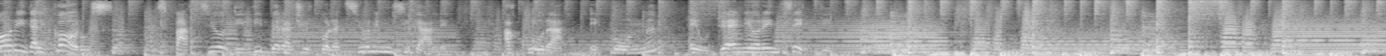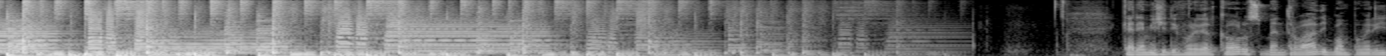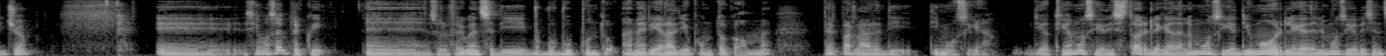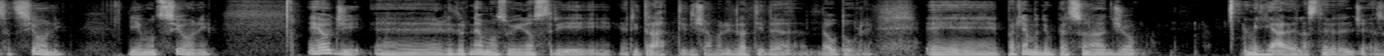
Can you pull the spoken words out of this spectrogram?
Fuori dal chorus, spazio di libera circolazione musicale, a cura e con Eugenio Renzetti. Cari amici di Fuori dal Chorus, ben trovati, buon pomeriggio. E siamo sempre qui eh, sulle frequenze di www.ameriaradio.com per parlare di, di, musica, di ottima musica, di storie legate alla musica, di umori legati alla musica, di sensazioni, di emozioni. E oggi eh, ritorniamo sui nostri ritratti, diciamo, ritratti d'autore. E parliamo di un personaggio miliare della storia del jazz.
